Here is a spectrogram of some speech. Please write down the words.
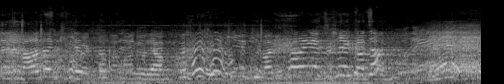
네, 많은 기대 부탁드리고요. 키키 많이 사랑해 주실 거죠? 네.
